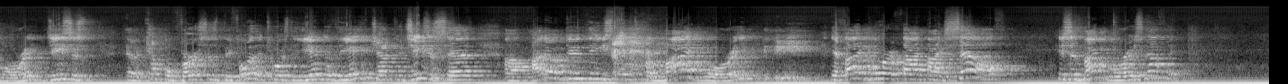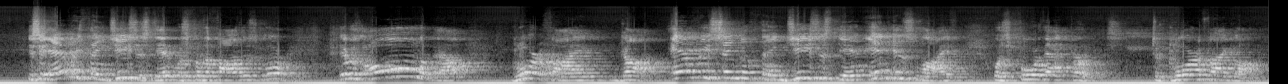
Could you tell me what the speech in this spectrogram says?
glory. Jesus a couple verses before that, towards the end of the eighth chapter, Jesus said, uh, I don't do these things for my glory. If I glorify myself, he said, my glory is nothing. You see, everything Jesus did was for the Father's glory. It was all about glorifying God. Every single thing Jesus did in his life was for that purpose, to glorify God.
